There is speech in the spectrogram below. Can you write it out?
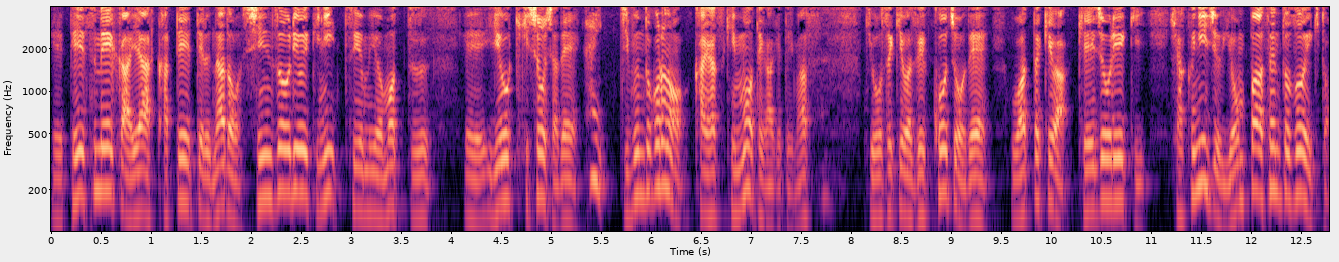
えー、ペースメーカーやカテーテルなど心臓領域に強みを持つえー、医療機器商社で、はい、自分のところの開発金も手掛けています。業績は絶好調で、終わった期は経常利益124%増益と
